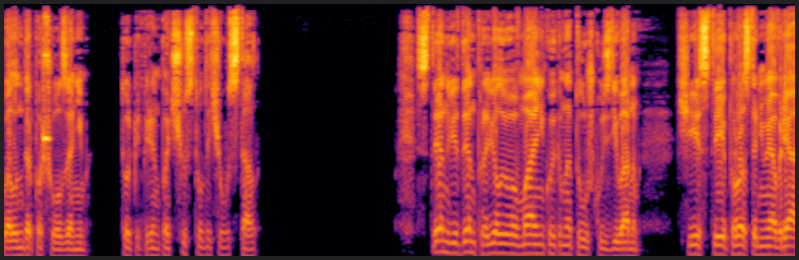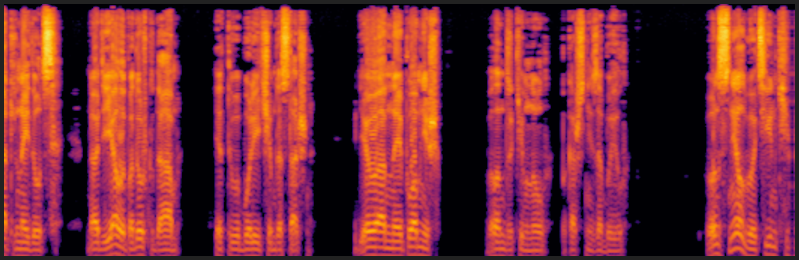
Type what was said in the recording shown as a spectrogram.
Валандер пошел за ним. Только теперь он почувствовал, до чего устал. Стэн Виден провел его в маленькую комнатушку с диваном. Чистые простыни у меня вряд ли найдутся, но одеяло и подушку дам. Этого более чем достаточно. — Где ванная, помнишь? Валандер кивнул, пока что не забыл. Он снял ботинки.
